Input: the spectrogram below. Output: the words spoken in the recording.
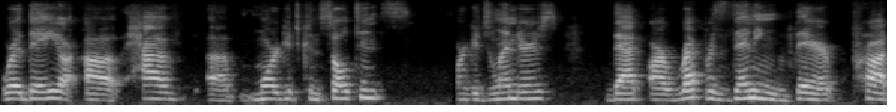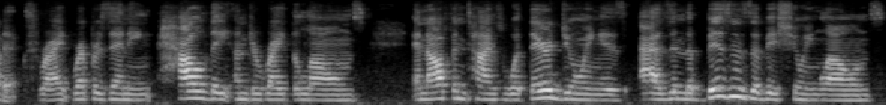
where they are, uh, have uh, mortgage consultants, mortgage lenders that are representing their products, right? Representing how they underwrite the loans. And oftentimes, what they're doing is, as in the business of issuing loans,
